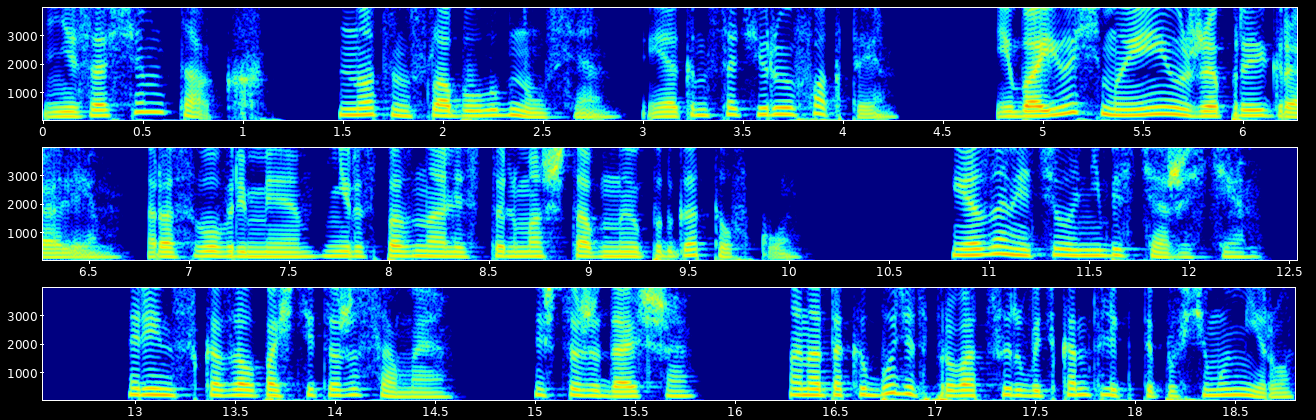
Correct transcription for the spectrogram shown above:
«Не совсем так». Нотон слабо улыбнулся. «Я констатирую факты. И, боюсь, мы уже проиграли, раз вовремя не распознали столь масштабную подготовку. Я заметила не без тяжести. Ринс сказал почти то же самое. И что же дальше? Она так и будет провоцировать конфликты по всему миру,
